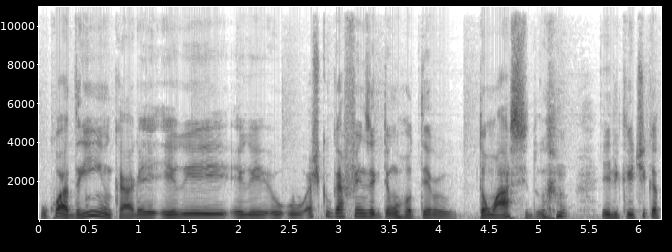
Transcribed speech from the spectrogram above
o quadrinho, cara, ele. ele eu, eu acho que o ele tem um roteiro tão ácido. ele critica.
